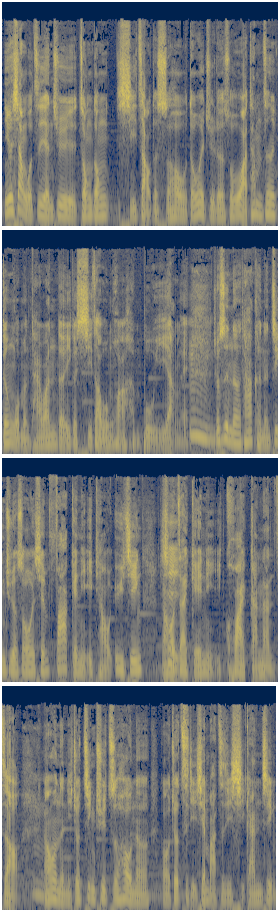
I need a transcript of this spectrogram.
因为像我之前去中东洗澡的时候，我都会觉得说，哇，他们真的跟我们台湾的一个洗澡文化很不一样，哎，嗯，就是呢，他可能进去的时候会先发给你一条浴巾，然后再给你一块橄榄皂，然后呢，你就进去之后呢，哦，就自己先把自己洗干净，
